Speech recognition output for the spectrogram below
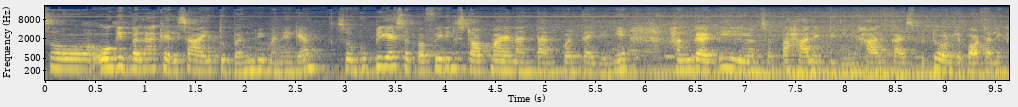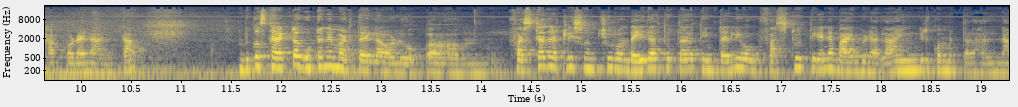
ಸೊ ಹೋಗಿದ್ವಲ್ಲ, ಕೆಲಸ ಆಯಿತು, ಬಂದ್ವಿ ಮನೆಗೆ. ಸೊ ಗುಬ್ಬಿಗೆ ಸ್ವಲ್ಪ ಫೀಡಿಂಗ್ ಸ್ಟಾಪ್ ಮಾಡೋಣ ಅಂತ ಅಂದ್ಕೊಳ್ತಾ ಇದ್ದೀನಿ. ಹಾಗಾಗಿ ಒಂದು ಸ್ವಲ್ಪ ಹಾಲು ಇಟ್ಟಿದ್ದೀನಿ. ಹಾಲು ಕಾಯಿಸ್ಬಿಟ್ಟು ಅವಳಿಗೆ ಬಾಟಲಿಗೆ ಹಾಕ್ಕೊಡೋಣ ಅಂತ. ಬಿಕಾಸ್ ಕರೆಕ್ಟಾಗಿ ಊಟನೇ ಮಾಡ್ತಾ ಇಲ್ಲ ಅವಳು. ಫಸ್ಟ್ ಅದು ಅಟ್ಲೀಸ್ಟ್ ಒಂಚೂರು ಒಂದು ಐದಾರು ತುತ್ತಾರು ತಿಂತಾಳೆ ಇವಾಗ ಫಸ್ಟ್ ಹೊತ್ತಿಗೆ ಬಾಯಿ ಬಿಡಲ್ಲ. ಹಿಂಗೆ ಹಿಡ್ಕೊಂಬಿಡ್ತಾಳೆ ಹಲ್ಲನ್ನ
